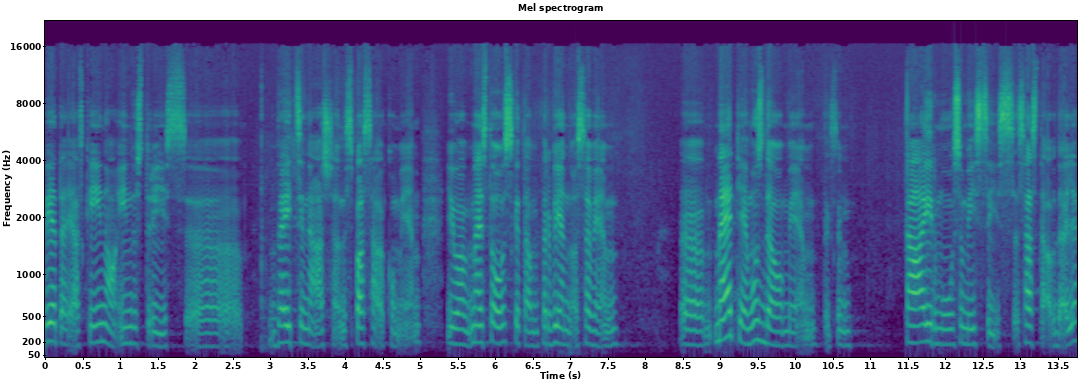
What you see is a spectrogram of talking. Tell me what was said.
vietējās kino industrijas veicināšanas pasākumiem, jo mēs to uzskatām par vienu no saviem mērķiem, uzdevumiem. Teksim, tā ir mūsu misijas sastāvdaļa.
